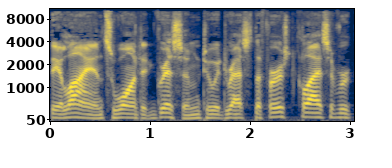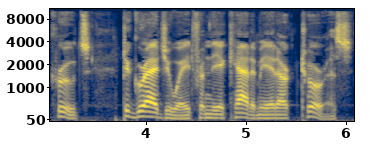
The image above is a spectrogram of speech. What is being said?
The Alliance wanted Grissom to address the first class of recruits to graduate from the academy at Arcturus,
